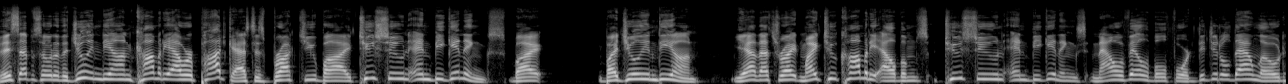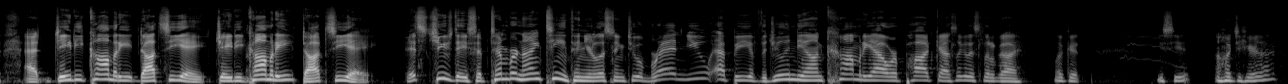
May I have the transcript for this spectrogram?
This episode of the Julian Dion Comedy Hour podcast is brought to you by Too Soon and Beginnings by by Julian Dion. Yeah, that's right. My two comedy albums, Too Soon and Beginnings, now available for digital download at jdcomedy.ca. jdcomedy.ca. It's Tuesday, September 19th, and you're listening to a brand new epi of the Julian Dion Comedy Hour podcast. Look at this little guy. Look at. You see it? Oh, did you hear that?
